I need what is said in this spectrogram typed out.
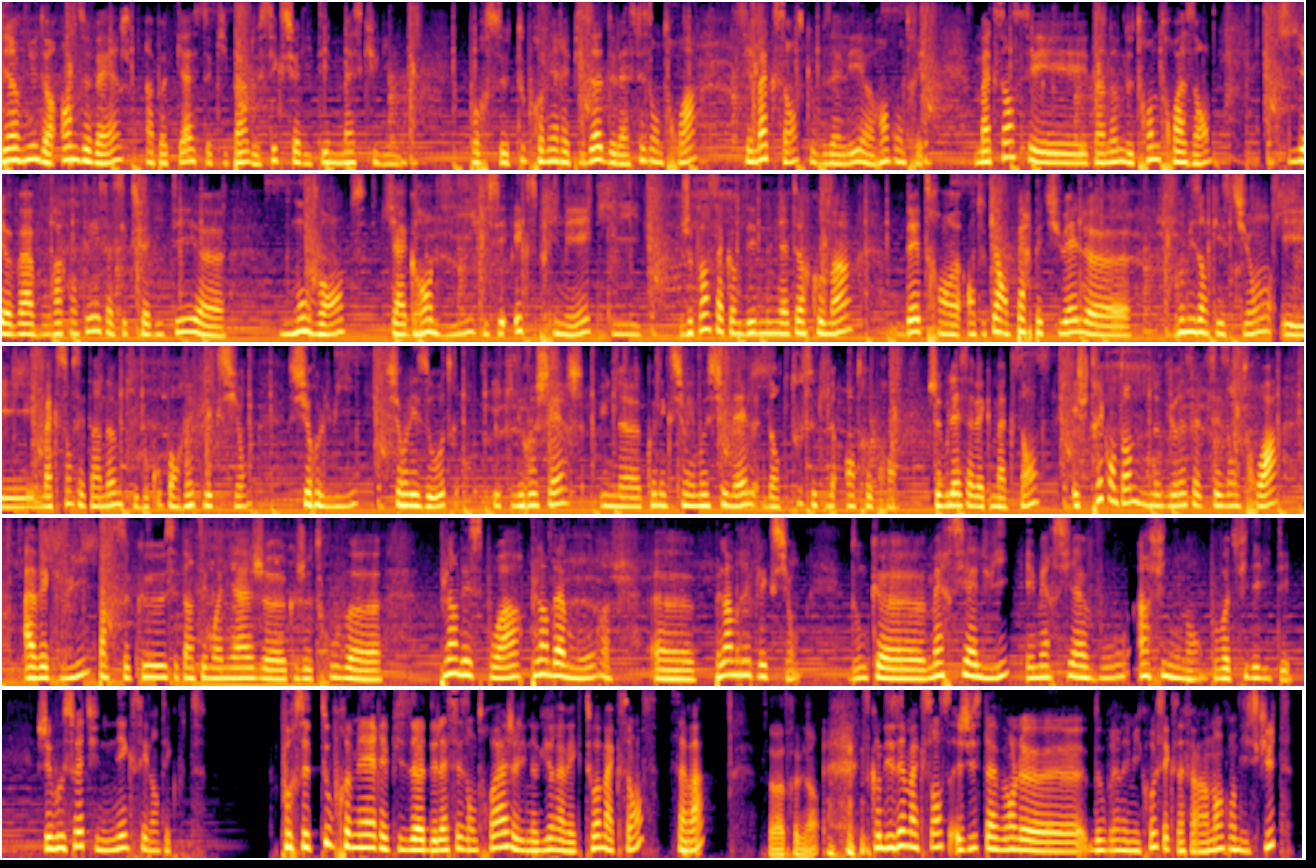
Bienvenue dans On the Verge, un podcast qui parle de sexualité masculine. Pour ce tout premier épisode de la saison 3, c'est Maxence que vous allez euh, rencontrer. Maxence est un homme de 33 ans qui euh, va vous raconter sa sexualité euh, mouvante, qui a grandi, qui s'est exprimé, qui, je pense, a comme dénominateur commun d'être en, tout cas en perpétuelle remise en question. Et Maxence est un homme qui est beaucoup en réflexion sur lui, sur les autres, et qu'il recherche une euh, connexion émotionnelle dans tout ce qu'il entreprend. Je vous laisse avec Maxence, et je suis très contente d'inaugurer cette saison 3 avec lui, parce que c'est un témoignage euh, que je trouve euh, plein d'espoir, plein d'amour, plein de réflexion. Donc merci à lui et merci à vous infiniment pour votre fidélité. Je vous souhaite une excellente écoute. Pour ce tout premier épisode de la saison 3, je l'inaugure avec toi Maxence. Ça va? Ça va très bien. Ce qu'on disait Maxence juste avant le... d'ouvrir les micros, c'est que ça fait un an qu'on discute.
